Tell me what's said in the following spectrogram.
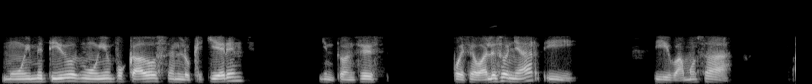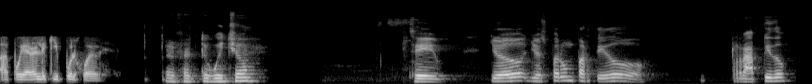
muy metidos, muy enfocados en lo que quieren, y entonces, pues se vale soñar y, y vamos a, a apoyar al equipo el jueves. Perfecto, Wicho. Sí, yo, yo espero un partido rápido,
